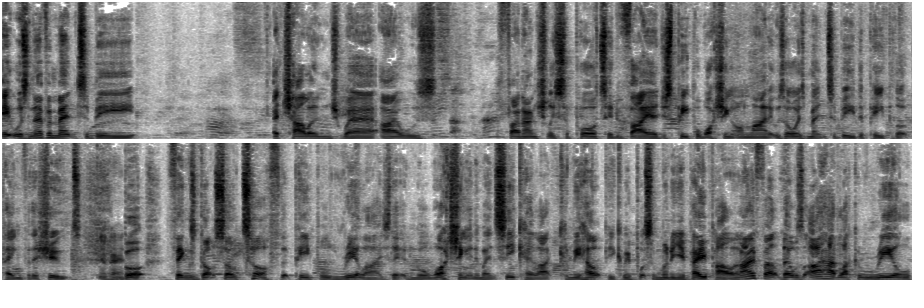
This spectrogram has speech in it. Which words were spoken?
it was never meant to be a challenge where I was financially supported via just people watching it online. It was always meant to be the people that were paying for the shoot. Okay. But things got so tough that people realised it and were watching it and they went, CK, like, can we help you? Can we put some money in your PayPal? And I felt there was I had like a real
